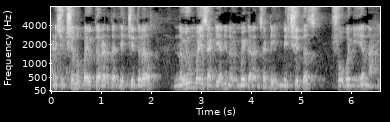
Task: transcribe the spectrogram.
आणि शिक्षण उपायुक्त रडत आहेत. हे चित्र नवी मुंबईसाठी आणि नवी मुंबईकरांसाठी निश्चितच शोभनीय नाही.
